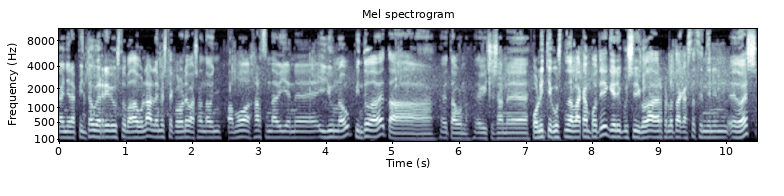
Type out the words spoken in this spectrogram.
Gainera, pintau berri behuztu badagula, lehen beste kolore basan da pamoa jartzen da bien e, ilun hau, pintu dabe, eta, eta bueno, egiz esan e, politik usten dela kanpotik, gero ikusiko da, er pelotak astatzen dinen edo ez.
